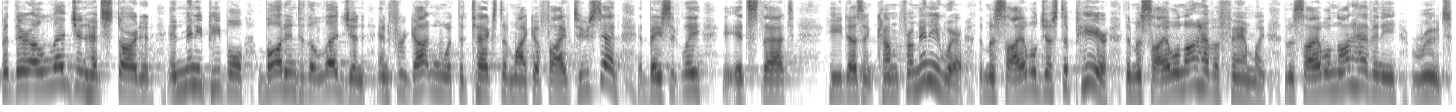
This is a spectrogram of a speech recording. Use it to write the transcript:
But there a legend had started, and many people bought into the legend and forgotten what the text of Micah 5 2 said. Basically, it's that he doesn't come from anywhere. The Messiah will just appear. The Messiah will not have a family. The Messiah will not have any roots.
